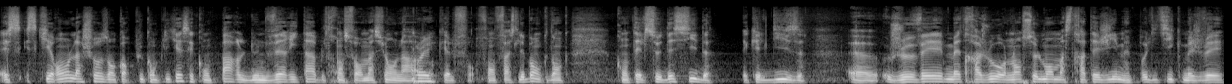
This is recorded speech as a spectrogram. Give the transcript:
Et ce, qui rend la chose encore plus compliquée, c'est qu'on parle d'une véritable transformation là auquel font face les banques. Donc, quand elles se décident et qu'elles disent euh, je vais mettre à jour non seulement ma stratégie, mes politiques, mais je vais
